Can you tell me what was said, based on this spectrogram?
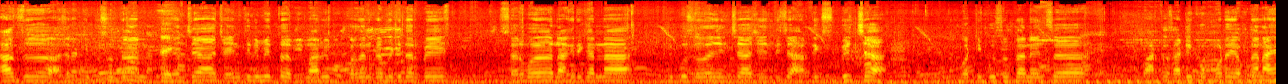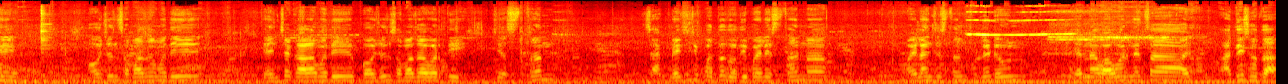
आज हज़रत टिपू सुलतान यांच्या जयंतीनिमित्त भीमार्मी भोकरदन कमिटीतर्फे सर्व नागरिकांना टिपू सुलतान यांच्या जयंतीच्या हार्दिक शुभेच्छा व टिपू सुलतान यांचं भारतासाठी खूप मोठं योगदान आहे. बहुजन समाजामध्ये त्यांच्या काळामध्ये बहुजन समाजावरती जे स्तन झाकण्याची जी पद्धत होती पहिले स्तन महिलांचे स्तन खुले ठेवून त्यांना वावरण्याचा आदेश होता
